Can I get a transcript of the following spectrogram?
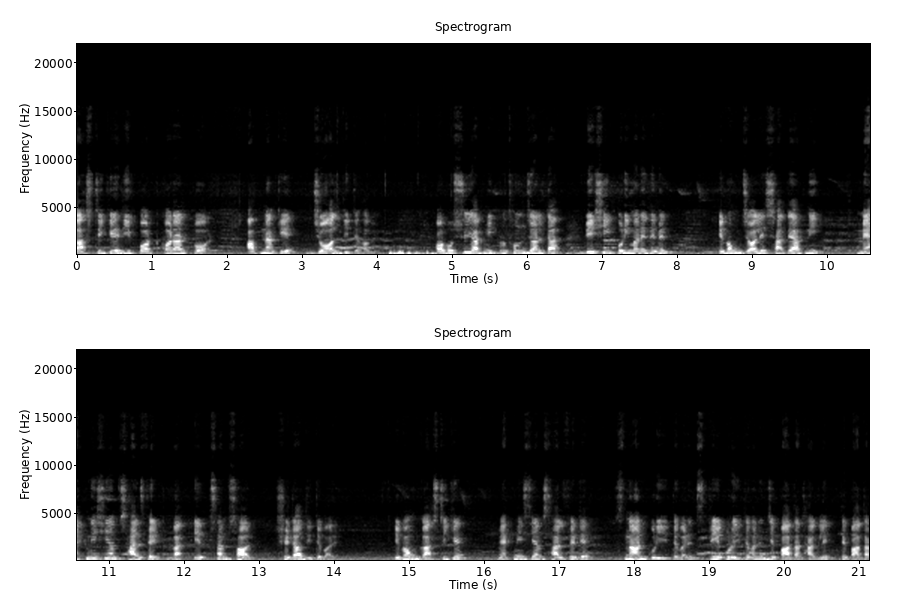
গাছটিকে রিপোর্ট করার পর আপনাকে জল দিতে হবে। অবশ্যই আপনি প্রথম জলটা বেশি পরিমাণে দেবেন এবং জলের সাথে আপনি ম্যাগনেশিয়াম সালফেট বা এপসাম সল্ট সেটাও দিতে পারেন এবং গাছটিকে ম্যাগনেসিয়াম সালফেটে স্নান করিয়ে দিতে পারেন, স্প্রে করে দিতে পারেন যে পাতা থাকলে যে পাতা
